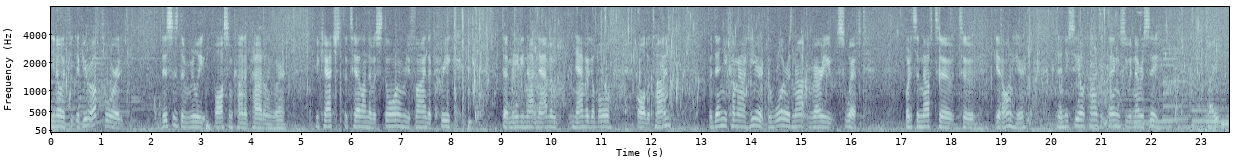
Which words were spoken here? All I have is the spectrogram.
you know, if, if you're up for it, this is the really awesome kind of paddling where you catch the tail end of a storm, you find a creek that maybe not navi navigable all the time, but then you come out here, the water is not very swift, but it's enough to, to get on here. And you see all kinds of things you would never see. Right?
